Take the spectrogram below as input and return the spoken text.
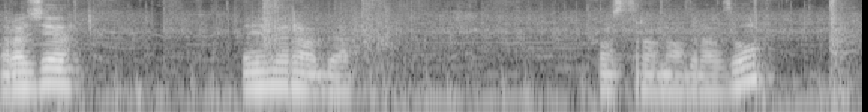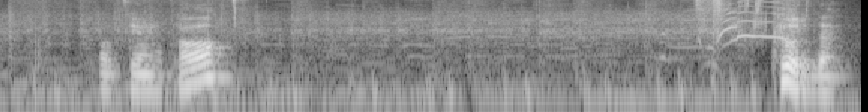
Na razie dajemy radę. Tą stronę od razu. Okienko. Kurde.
